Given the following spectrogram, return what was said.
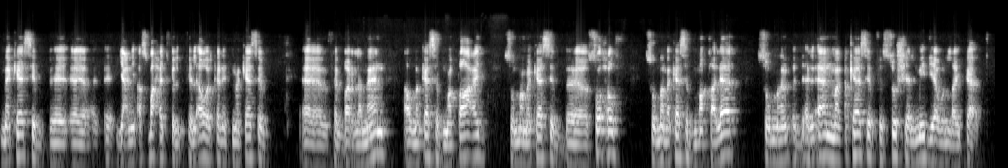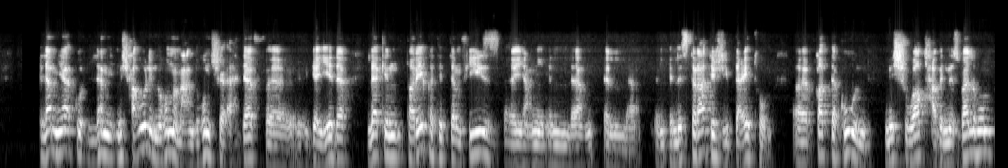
مكاسب يعني أصبحت في الأول كانت مكاسب في البرلمان أو مكاسب مقاعد ثم مكاسب صحف ثم مكاسب مقالات. ثم الآن مكاسب في ال social media واللايكات. لم يأكل لم مش هقول إن هم ما عندهمش أهداف جيدة لكن طريقة التنفيذ يعني ال ال ال الاستراتيجي بتاعتهم قد تكون مش واضحة بالنسبة لهم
